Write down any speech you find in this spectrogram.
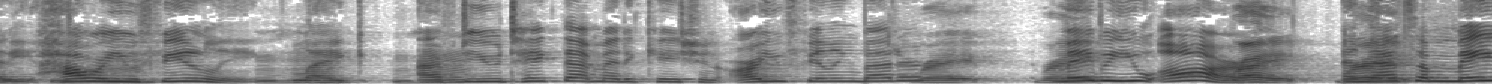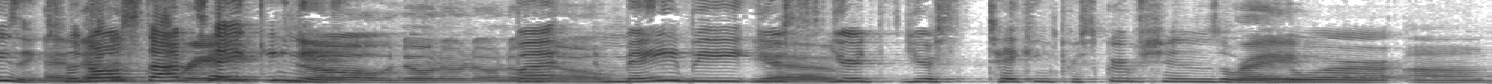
body. How are you feeling? Like after you take that medication, are you feeling better? right, right. Maybe you are. Right, And right. that's amazing. And so that don't stop great. taking it. No, no, no, no, no, But no. maybe Yeah. you're you're you're taking prescriptions or Right. you're um,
